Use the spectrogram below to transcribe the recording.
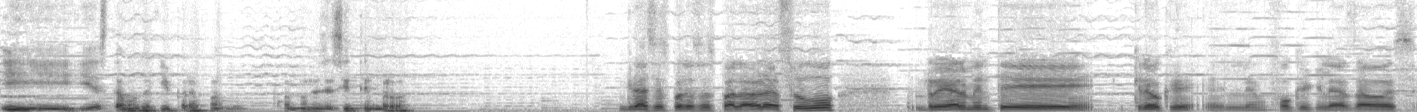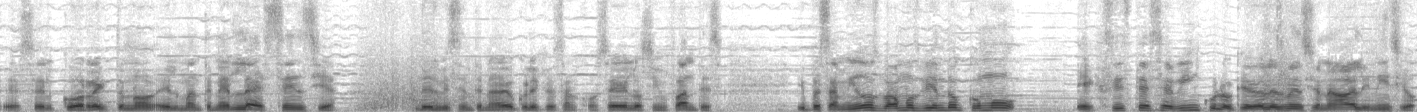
y, y estamos aquí para cuando cuando necesiten, ¿verdad? Gracias por esas palabras, Hugo. Realmente creo que el enfoque que le has dado es, es el correcto, ¿no? El mantener la esencia del Bicentenario Colegio San José de los Infantes. Y pues amigos, vamos viendo cómo existe ese vínculo que yo les mencionaba al inicio.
